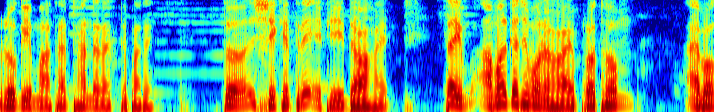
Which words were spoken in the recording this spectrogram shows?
রোগী মাথা ঠান্ডা রাখতে পারে। তো সেক্ষেত্রে এটি দেওয়া হয়। তাই আমার কাছে মনে হয় প্রথম এবং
